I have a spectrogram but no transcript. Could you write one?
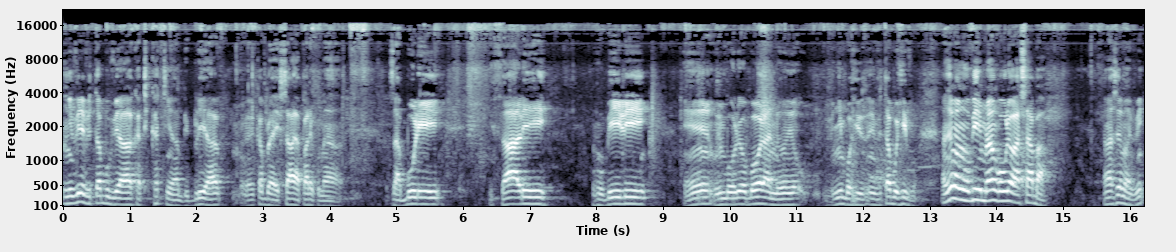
ni vile vitabu vya katikati ya Biblia eh, kabla ya Isaya pale kuna Zaburi, Mithali, Mhubiri, eh wimbo ulio bora ndio nyimbo hizo vitabu hivyo. Anasema Mhubiri mlango ule wa saba. Anasema hivi.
